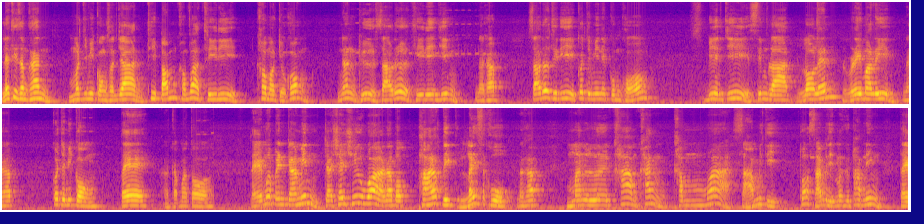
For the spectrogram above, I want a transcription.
และที่สำคัญมันจะมีกล่องสัญญาณที่ปั๊มคำว่า 3D เข้ามาเกี่ยวข้อง นั่นคือ Sounder 3D จริงๆนะครับ Sounder 3D ก็จะมีในกลุ่มของ BNG Simrad Lawrence Raymarine นะครับ ก็จะมีกล่องแต่กลับมาต่อ แต่เมื่อเป็นการมินจะใช้ชื่อว่าระบบพาราติกไลสโคปนะครับ มันเลยข้ามขั้นคำว่า 3 มิติ เพราะ 3 มิติมันคือภาพนิ่ง แต่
